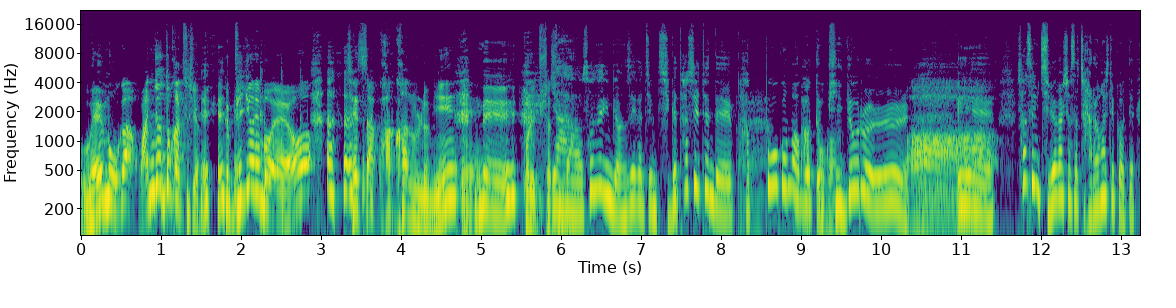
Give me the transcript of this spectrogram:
외모가 완전 똑같으죠. 그 비결이 뭐예요? 새싹 곽화 눌름이 예, 네. 보내주셨습니다. 야, 선생님 연세가 지금 지긋하실 텐데 박보검하고 박보검. 또 비교를 아. 예, 선생님 집에 가셔서 자랑하실 것 같아요.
